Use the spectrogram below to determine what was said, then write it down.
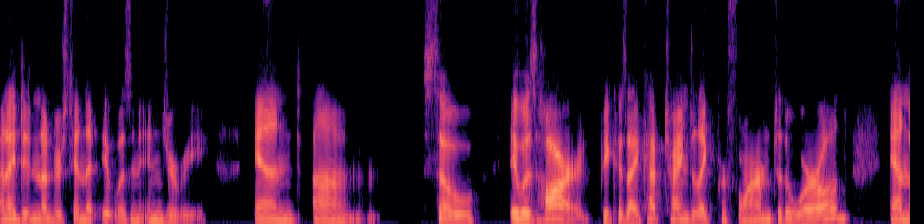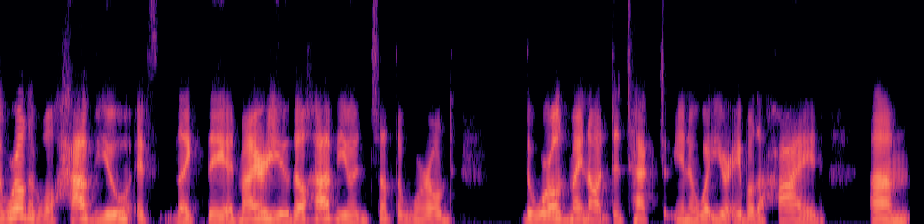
and I didn't understand that it was an injury. And um, so it was hard because I kept trying to like perform to the world and the world will have you if like they admire you, they'll have you. And it's not the world, the world might not detect, you know, what you're able to hide. Um,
